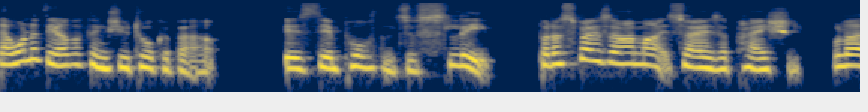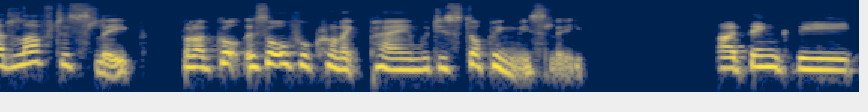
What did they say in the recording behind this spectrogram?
Now, one of the other things you talk about is the importance of sleep. But I suppose I might say as a patient, well, I'd love to sleep, but I've got this awful chronic pain which is stopping me sleep. I think the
